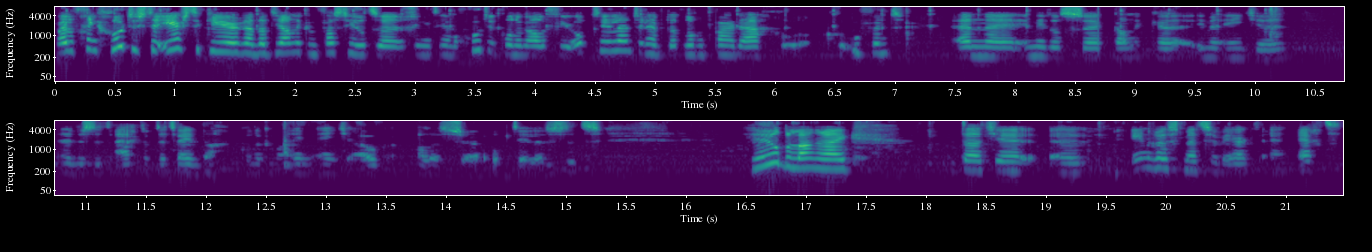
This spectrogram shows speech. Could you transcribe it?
Maar dat ging goed. Dus de eerste keer uh, dat Janneke hem vasthield, uh, ging het helemaal goed. Ik kon ik alle vier optillen. Toen heb ik dat nog een paar dagen ge geoefend. En inmiddels kan ik in mijn eentje, dus het, eigenlijk op de tweede dag, kon ik hem al in mijn eentje ook alles uh, optillen. Dus het is heel belangrijk dat je uh, in rust met ze werkt en echt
